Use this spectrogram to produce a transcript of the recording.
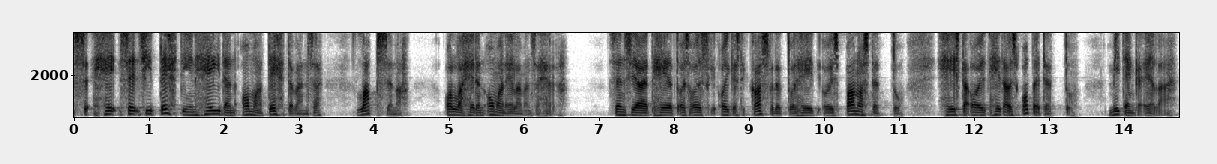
se, he, se, siitä tehtiin heidän oma tehtävänsä lapsena olla heidän oman elämänsä herra. Sen sijaan, että heidät olisi oikeasti kasvatettu, että heitä olisi panostettu, heistä, heitä olisi opetettu, mitenkä elää.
